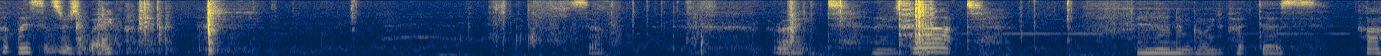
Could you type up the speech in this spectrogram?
Put my scissors away. So, right, there's that. And I'm going to put this, huh,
